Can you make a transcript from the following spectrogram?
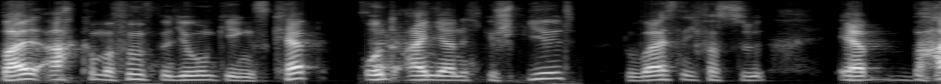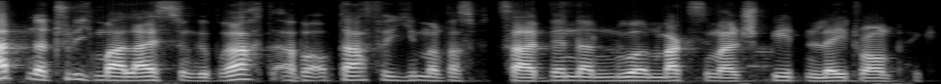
weil 8,5 Millionen gegen das Cap und ein Jahr nicht gespielt. Du weißt nicht, was du. Er hat natürlich mal Leistung gebracht, aber ob dafür jemand was bezahlt, wenn dann nur einen maximal späten Late-Round-Pick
